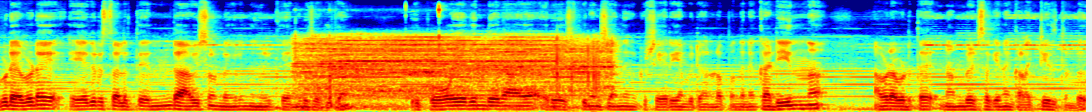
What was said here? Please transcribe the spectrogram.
ഇവിടെ എവിടെ ഏതൊരു സ്ഥലത്ത് എന്ത് ആവശ്യമുണ്ടെങ്കിലും നിങ്ങൾക്ക് എന്നോട് ചോദിക്കാം. ഈ പോയതിന്റേതായ ഒരു എക്സ്പീരിയൻസ് ഞാൻ നിങ്ങൾക്ക് ഷെയർ ചെയ്യാൻ പറ്റുന്നുണ്ട്. അപ്പം തന്നെ കഴിയുന്ന അവിടെ അവിടുത്തെ നമ്പേഴ്സൊക്കെ ഞാൻ കളക്ട് ചെയ്തിട്ടുണ്ട്.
